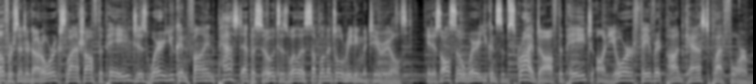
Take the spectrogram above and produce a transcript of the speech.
Belfercenter.org slash off the page is where you can find past episodes as well as supplemental reading materials. It is also where you can subscribe to Off the Page on your favorite podcast platform.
